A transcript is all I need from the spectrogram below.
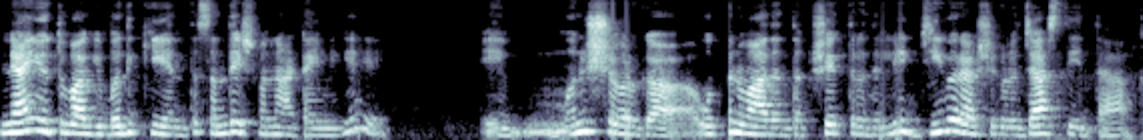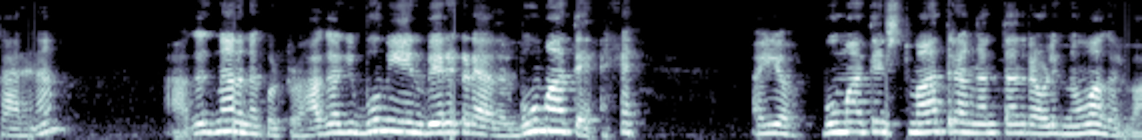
ನ್ಯಾಯಯುತವಾಗಿ ಬದುಕಿ ಅಂತ ಸಂದೇಶವನ್ನು ಆ ಟೈಮಿಗೆ ಈ ಮನುಷ್ಯ ವರ್ಗ ಉತ್ತಮವಾದಂಥ ಕ್ಷೇತ್ರದಲ್ಲಿ ಜೀವರಾಶಿಗಳು ಜಾಸ್ತಿ ಇದ್ದ ಕಾರಣ ಆಗ ಜ್ಞಾನವನ್ನು ಕೊಟ್ಟರು ಹಾಗಾಗಿ ಭೂಮಿ ಏನು ಬೇರೆ ಕಡೆ ಆದಲ್ಲ ಭೂಮಾತೆ. ಅಯ್ಯೋ ಭೂಮಾತೆ ಇಷ್ಟು ಮಾತ್ರ ಹಂಗಂತಂದ್ರೆ ಅವಳಿಗೆ ನೋವಾಗಲ್ವಾ?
